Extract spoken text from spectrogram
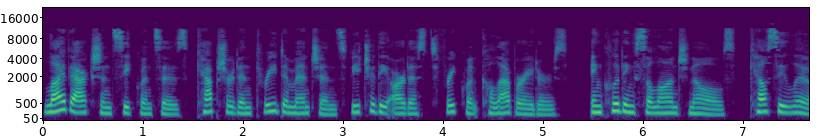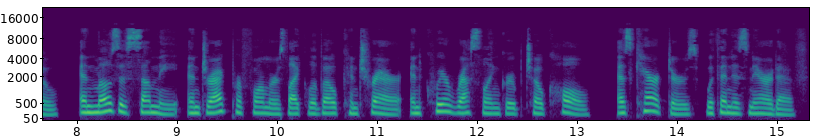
Live-action sequences captured in three dimensions feature the artist's frequent collaborators, including Solange Knowles, Kelsey Lu, and Moses Sumney and drag performers like Laveau Contraire and queer wrestling group Choke Hole, as characters within his narrative.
